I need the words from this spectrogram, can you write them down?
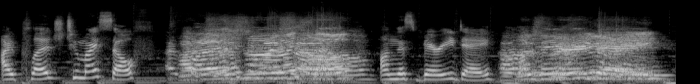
I pledge to myself. I pledge to myself On this very day. on this very day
